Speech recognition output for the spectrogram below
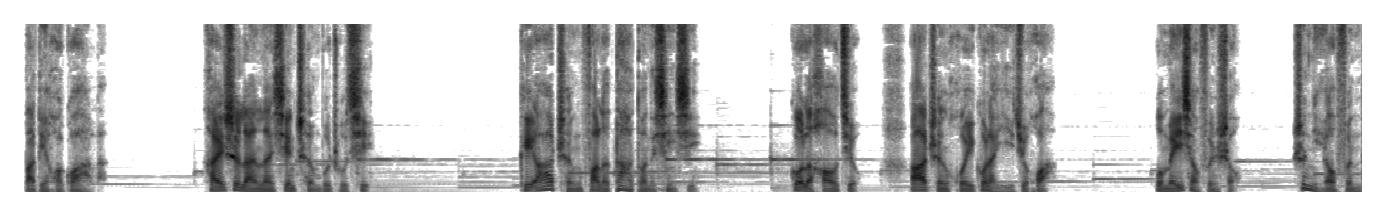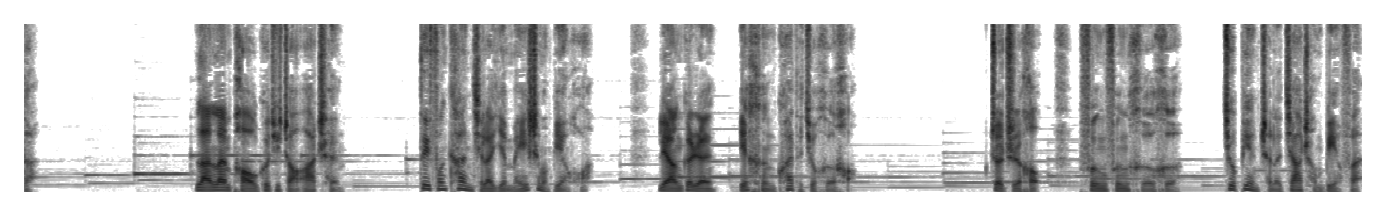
把电话挂了。还是兰兰先沉不住气，给阿成发了大段的信息。过了好久，阿成回过来一句话：“我没想分手，是你要分的。”兰兰跑过去找阿成，对方看起来也没什么变化，两个人也很快的就和好。这之后，分分合合就变成了家常便饭。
